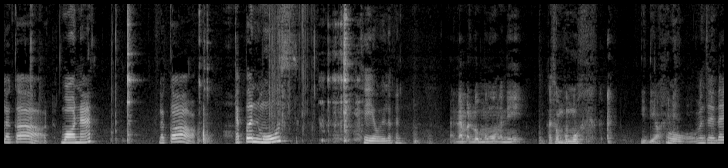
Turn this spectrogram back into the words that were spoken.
แล้วก็วอลนัทแล้วก็แอปเปิลมูส เทเลยแล้วกันน้ำมันลมมะม่วงอันนี้ ผสมมะม่วง นิดเดียว โอ้มันจะได้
